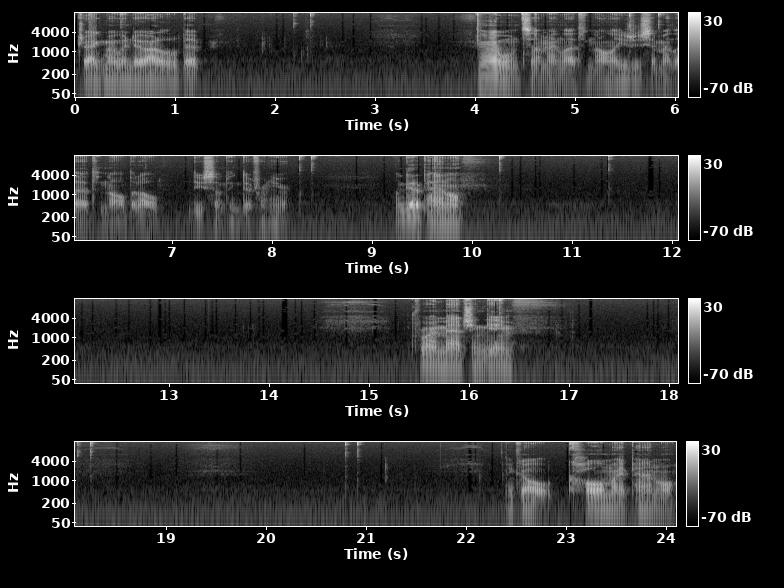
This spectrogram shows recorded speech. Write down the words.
drag my window out a little bit. I won't set my layout to null. I usually set my layout to null, but I'll do something different here. I'll get a panel. For my matching game. I think I'll call my panel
